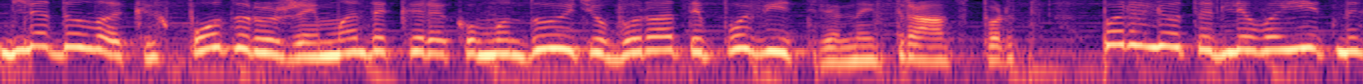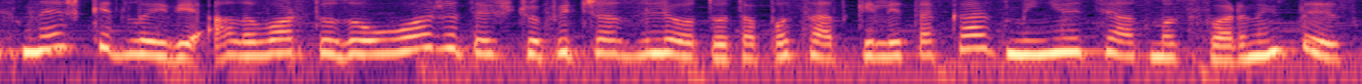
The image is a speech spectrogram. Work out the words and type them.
Для далеких подорожей медики рекомендують обирати повітряний транспорт. Перельоти для вагітних не шкідливі, але варто зауважити, що під час зльоту та посадки літака змінюється атмосферний тиск,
